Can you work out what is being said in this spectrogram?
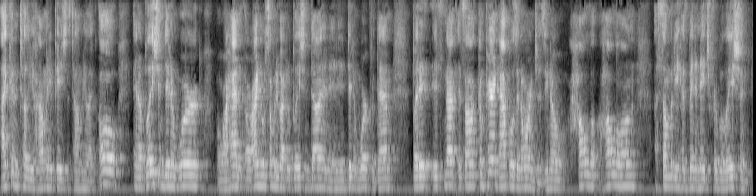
I couldn't tell you how many patients tell me like, oh, an ablation didn't work, or I had, or I know somebody who had an ablation done and, and it didn't work for them. But it, it's not, it's all comparing apples and oranges. You know, how, how long somebody has been in atrial fibrillation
